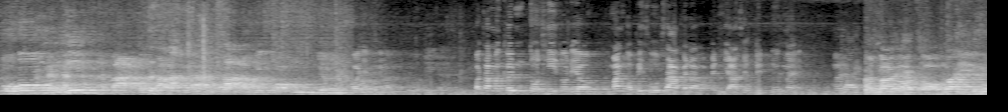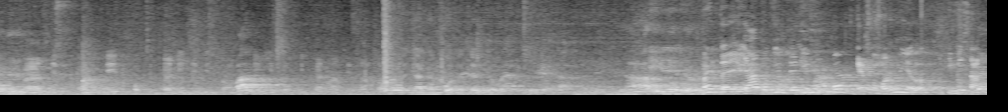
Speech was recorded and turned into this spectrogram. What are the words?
โอ้โหป้าป้าป้ามีของเยอะก็อย่างนี้เพราะถ้ามันขึ้นตัวทีตัวเดียว มันก็พิสูจน์ทราบไม่ได้ว่าเป็นยาเสพติดหรือไม่มันมากกว่าสองสี่หกแปดสิบสี่หกสิบแปดสิบสิบสองยี่สิบหกยี่แปดสามสิบสามสองยากันปวดมันจะเรียกว่าไม่แต่ยาพวกนี้เดี๋ยวนี้มันพวกเก็บออกมาแล้วไม่เหรอที่มีสารเห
